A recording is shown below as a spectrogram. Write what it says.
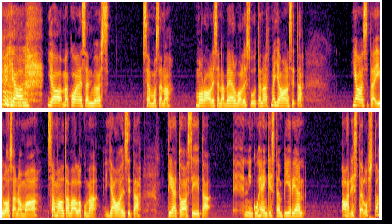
Mm. ja, ja mä koen sen myös semmoisena moraalisena velvollisuutena, että mä jaan sitä, jaan sitä ilosanomaa samalla tavalla kuin mä jaoin sitä tietoa siitä niin kuin henkisten piirien ahdistelusta.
